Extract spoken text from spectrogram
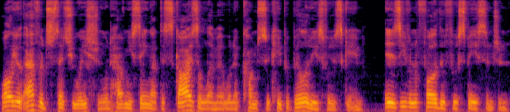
While your average situation would have me saying that the sky's the limit when it comes to capabilities for this game, it is even farther for Space Engine.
